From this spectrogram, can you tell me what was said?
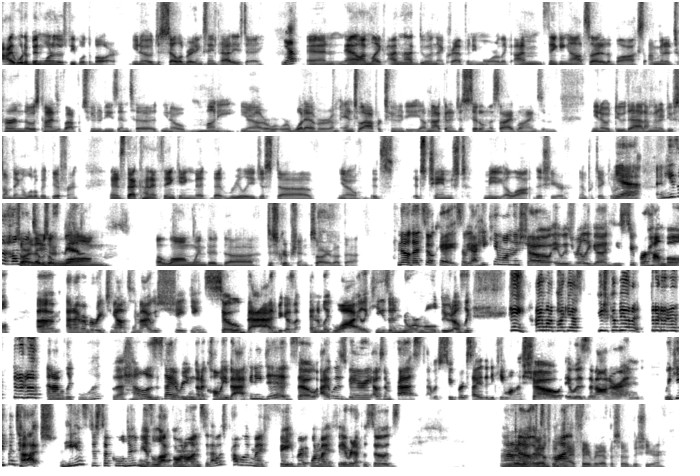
I would have been one of those people at the bar, you know, just celebrating St. Patty's Day. Yep. And now I'm like, I'm not doing that crap anymore. Like I'm thinking outside of the box. I'm going to turn those kinds of opportunities into, you know, money, you know, or, or whatever. I'm into opportunity. I'm not going to just sit on the sidelines and, you know, do that. I'm going to do something a little bit different. And it's that kind of thinking that, that really just, uh, you know, it's, it's changed me a lot this year in particular. But- Yeah. And he's a humble sorry, that was a man. long, a long-winded uh, description. Sorry about that. No, that's okay. So yeah, he came on the show. It was really good. He's super humble. Um, and I remember reaching out to him. I was shaking so bad because, and I'm like, why? Like he's a normal dude. I was like, hey, I'm on a podcast. You should come be on it. And I was like, what the hell is this guy ever even going to call me back? And he did. So I was very, I was impressed. I was super excited that he came on the show. It was an honor. And we keep in touch. And he is just a cool dude and he has a lot going on. So that was probably my favorite, one of my favorite episodes. I don't that know. Was There's definitely my favorite episode this year.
